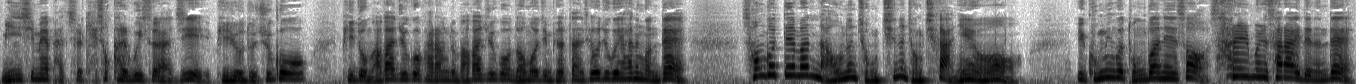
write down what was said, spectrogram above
민심의 밭을 계속 갈고 있어야지 비료도 주고 비도 막아주고 바람도 막아주고 넘어진 볕단 세워주고 하는 건데 선거 때만 나오는 정치는 정치가 아니에요. 이 국민과 동반해서 삶을 살아야 되는데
